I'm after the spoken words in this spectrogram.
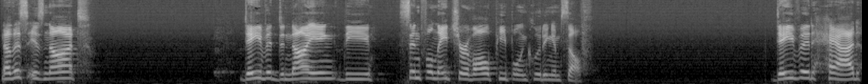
Now, this is not David denying the sinful nature of all people, including himself. David had,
